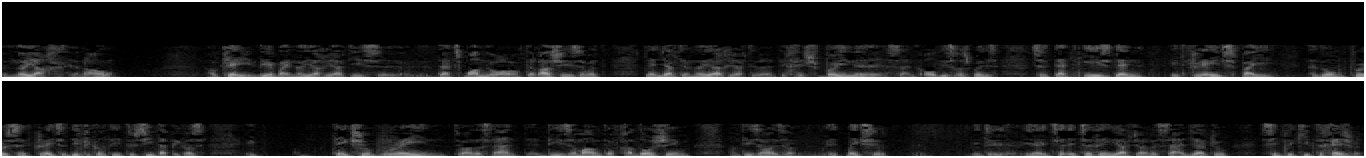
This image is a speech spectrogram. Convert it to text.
in Noach, you know. Okay, there by Noach you have this, uh, that's one of the Rashis, but then you have the Noach, you have the, the Cheshbonis, and all these Cheshbonis. So that is then, it creates by a normal person, it creates a difficulty to see that because it takes your brain to understand this amount of Chadoshim, and these amount of, it makes you, it, yeah, it's a, it's a thing you have to understand, you have to simply keep the Cheshbon.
